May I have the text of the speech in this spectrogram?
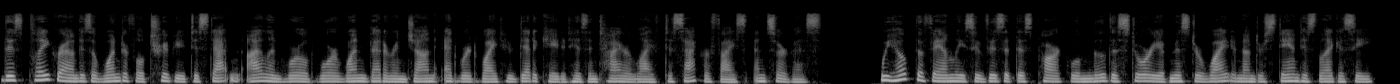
This playground is a wonderful tribute to Staten Island World War I veteran John Edward White, who dedicated his entire life to sacrifice and service. We hope the families who visit this park will know the story of Mr. White and understand his legacy,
